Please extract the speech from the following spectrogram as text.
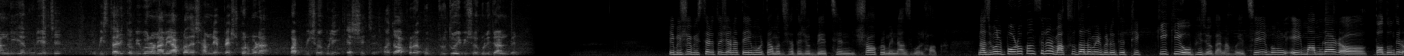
আঙ্গিকে ঘটিয়েছে বিস্তারিত বিবরণ আমি আপনাদের সামনে পেশ করব না বাট বিষয়গুলি এসেছে। হয়তো আপনারা খুব দ্রুত এই বিষয়গুলি জানবেন। এ বিষয়ে বিস্তারিত জানাতে এই মুহূর্তে আমাদের সাথে যোগ দিয়েছেন সহকর্মী নাজমুল হক। নাজমুল পৌর কাউন্সিলর মাকসুদ আলমের বিরুদ্ধে ঠিক কি কি অভিযোগ আনা হয়েছে এবং এই মামলার তদন্তের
